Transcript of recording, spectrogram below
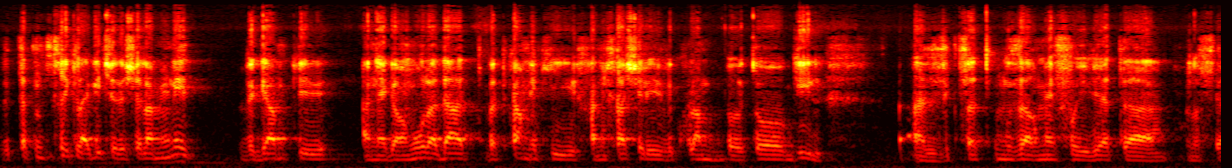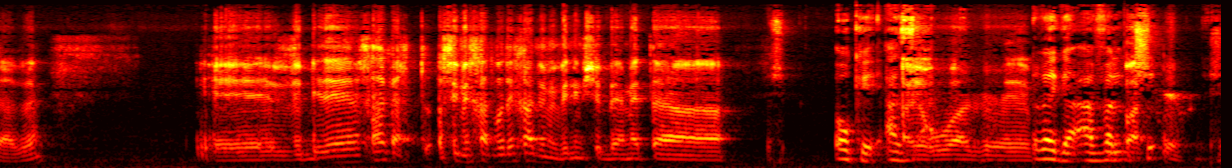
זה קצת מצחיק להגיד שזה שאלה מינית, וגם כי אני גם אמור לדעת בת כמה כי היא חניכה שלי וכולם באותו גיל, אז זה קצת מוזר מאיפה היא הביאה את הנושא הזה. אה, ואחר כך עושים אחד ועוד אחד ומבינים שבאמת ה- אוקיי, אז... האירוע הזה... רגע, אבל... הוא ש... כן. ש...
